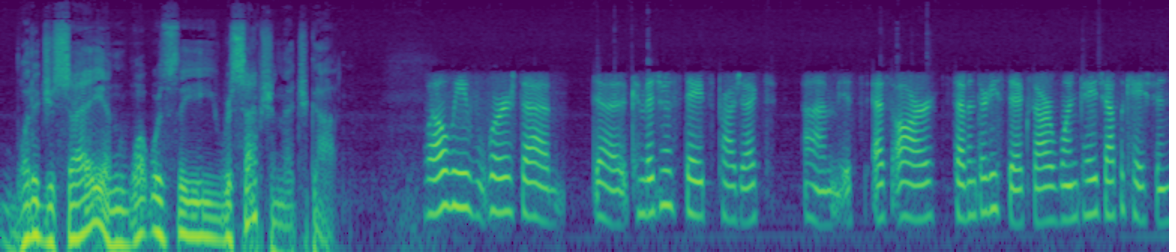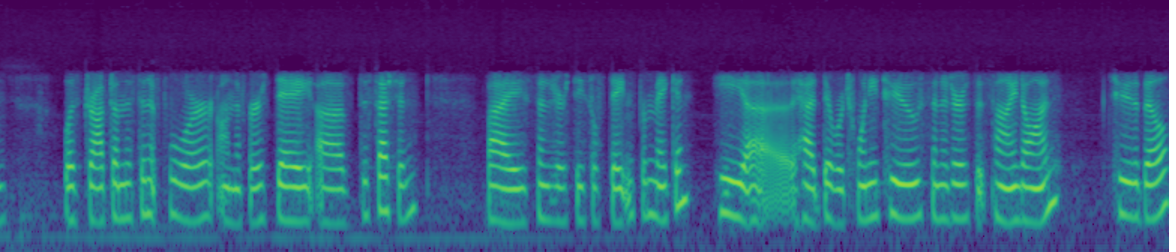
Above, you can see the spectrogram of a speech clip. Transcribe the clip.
what did you say, and what was the reception that you got? Well, we were the, the Convention of States project. Um, it's SR 736. Our one-page application was dropped on the Senate floor on the first day of the session by Senator Cecil Staton from Macon. He uh, had there were 22 senators that signed on to the bill,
